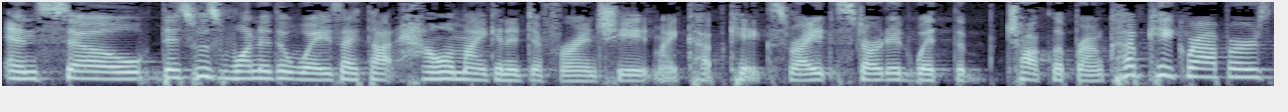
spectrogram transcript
And so this was one of the ways I thought, how am I going to differentiate my cupcakes, right? Started with the chocolate brown cupcake wrappers,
